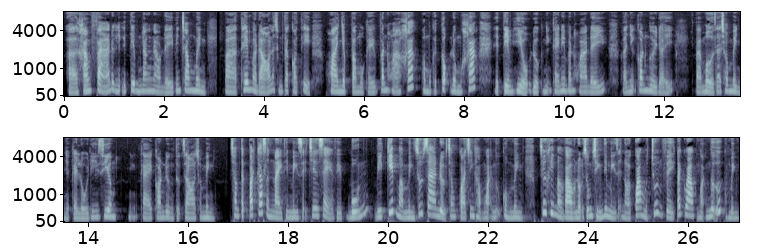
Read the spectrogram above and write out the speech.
uh, khám phá được những cái tiềm năng nào đấy bên trong mình. Và thêm vào đó là chúng ta có thể hòa nhập vào một cái văn hóa khác và một cái cộng đồng khác để tìm hiểu được những cái nền văn hóa đấy và những con người đấy và mở ra cho mình những cái lối đi riêng những cái con đường tự do cho mình trong tập podcast lần này thì mình sẽ chia sẻ về bốn bí kíp mà mình rút ra được trong quá trình học ngoại ngữ của mình. Trước khi mà vào nội dung chính thì mình sẽ nói qua một chút về background ngoại ngữ của mình.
